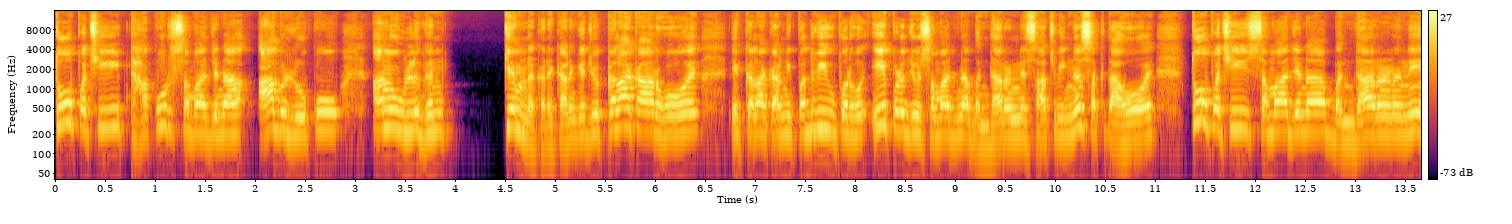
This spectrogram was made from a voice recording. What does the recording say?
તો પછી ઠાકોર સમાજના આમ લોકો આનું ઉલ્લંઘન કેમ ન કરે? કારણ કે જો કલાકાર હોય, એ કલાકારની પદવી ઉપર હોય, એ પણ જો સમાજના બંધારણને સાચવી ન શકતા હોય, તો પછી સમાજના બંધારણને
